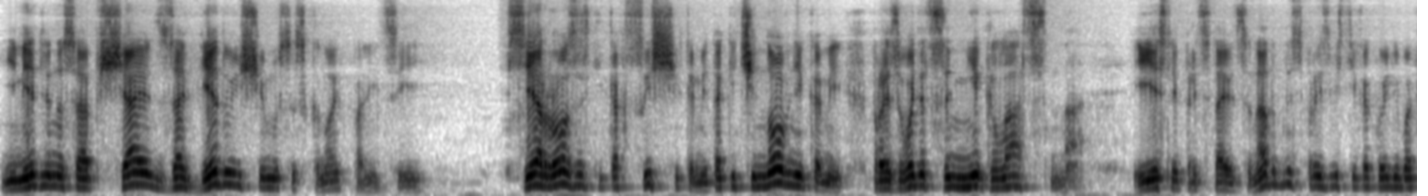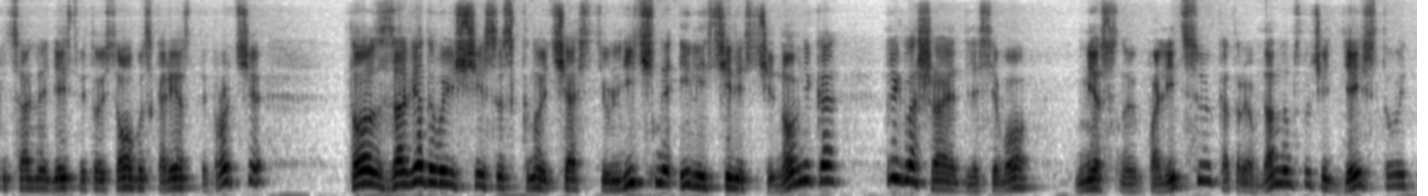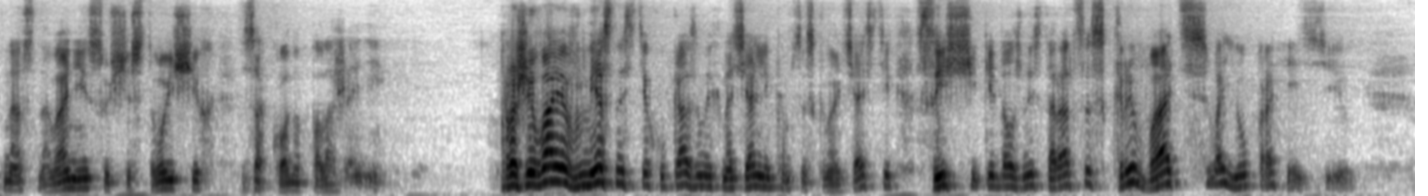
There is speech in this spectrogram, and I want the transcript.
немедленно сообщает заведующему сыскной полицией. Все розыски как сыщиками, так и чиновниками производятся негласно. И если представится надобность произвести какое-либо официальное действие, то есть обыск, арест и прочее, то заведующий сыскной частью лично или через чиновника приглашает для сего местную полицию, которая в данном случае действует на основании существующих законоположений. Проживая в местностях, указанных начальником сыскной части, сыщики должны стараться скрывать свою профессию.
